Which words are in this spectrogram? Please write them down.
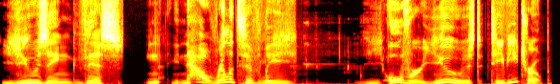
using this n- now relatively overused TV trope?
